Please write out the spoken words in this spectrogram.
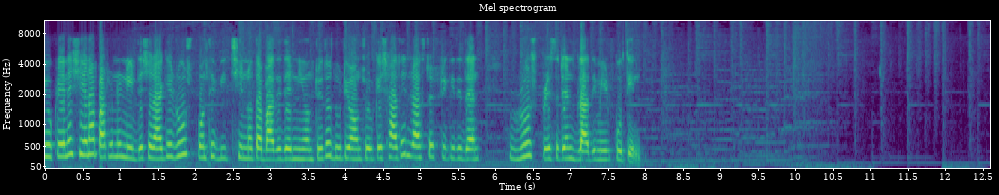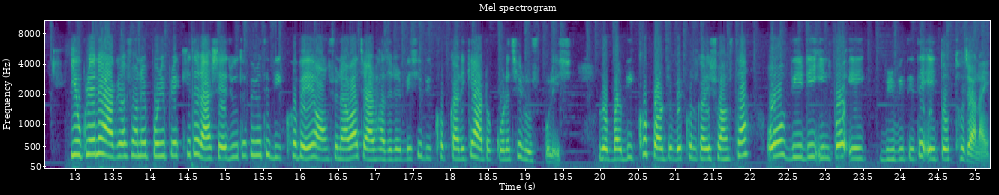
ইউক্রেনে সেনা পাঠানোর নির্দেশের আগে রুশপন্থী বিচ্ছিন্নতাবাদীদের নিয়ন্ত্রিত দুটি অঞ্চলকে স্বাধীন রাষ্ট্রের স্বীকৃতি দেন রুশ প্রেসিডেন্ট ভ্লাদিমির পুতিন। ইউক্রেনে আগ্রাসনের পরিপ্রেক্ষিতে রাশিয়ায় যুদ্ধবিরোধী বিক্ষোভে অংশ নেওয়া চার হাজারের বেশি বিক্ষোভকারীকে আটক করেছে রুশ পুলিশ। রোববার বিক্ষোভ পর্যবেক্ষণকারী সংস্থা ও ভিডি ইনফো এই বিবৃতিতে এই তথ্য জানায়।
